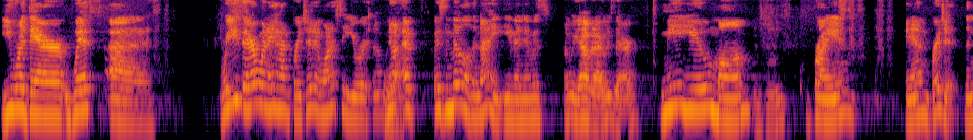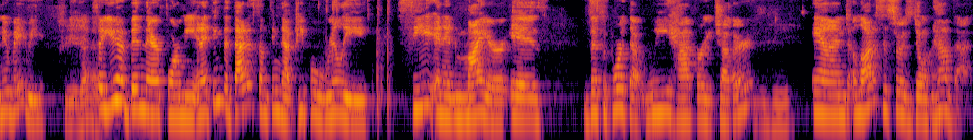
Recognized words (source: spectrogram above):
You were there with. uh Were you there when I had Bridget? I want to say you were. Oh, no, yeah. I- it was the middle of the night. Even it was Oh yeah, but I was there. me, you, mom, Mm-hmm. Brian, and Bridget, the new baby. So you have been there for me, and I think that that is something that people really see and admire is the support that we have for each other. hmm And a lot of sisters don't have that.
